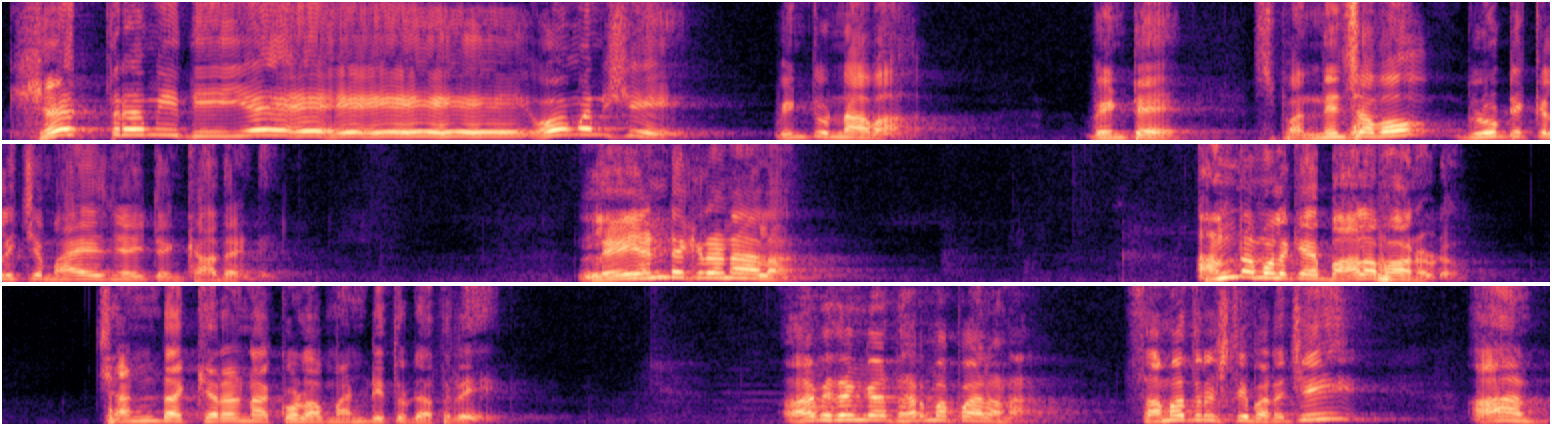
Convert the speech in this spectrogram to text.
క్షేత్రమిదియే. ఓ మనిషి వింటున్నావా? వింటే స్పందించవో? బ్లూటిక్కలు ఇచ్చి మాయ చేయటం కాదండి. లేయండి కిరణాల. అందములకే బాలభానుడు చండ కిరణ కుల మండితుడు అతడే. ఆ విధంగా ధర్మపాలన సమదృష్టి పరిచి ఆ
